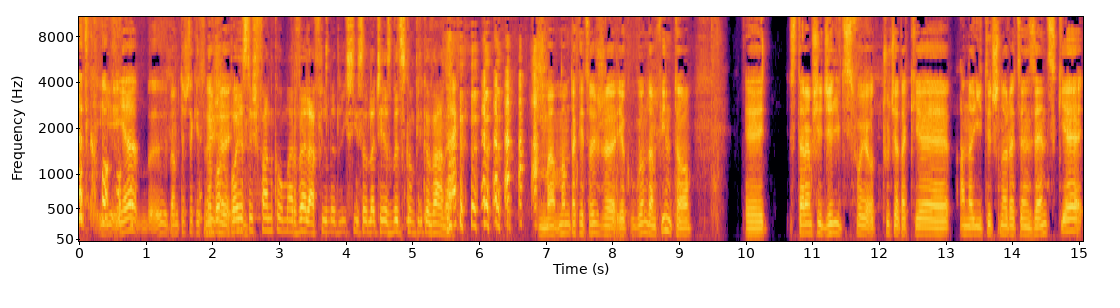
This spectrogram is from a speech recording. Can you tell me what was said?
nad głową. Ja, y, mam też takie No coś, bo, że bo jesteś fanką Marvela, filmy DC są dla ciebie zbyt skomplikowane. Tak. ma, mam takie coś, że jak oglądam film, to y, staram się dzielić swoje odczucia takie analityczno-recenzenckie,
